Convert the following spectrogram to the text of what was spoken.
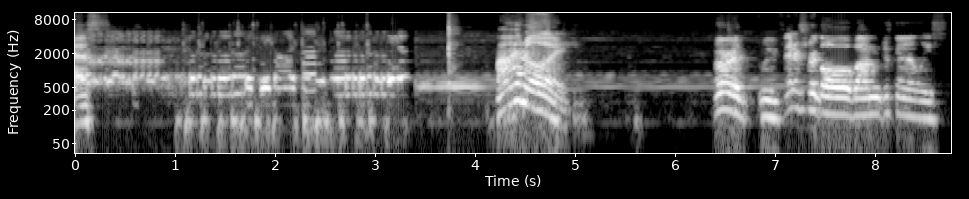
Yes. Finally! Alright, we finished our goal, but I'm just gonna at least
